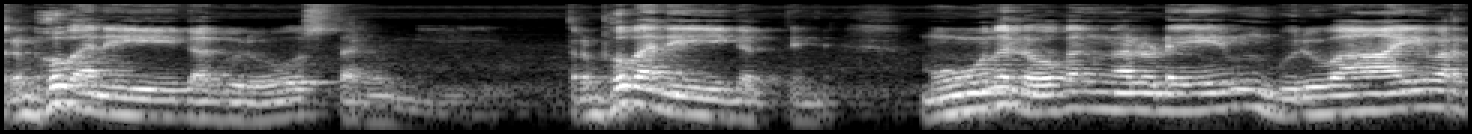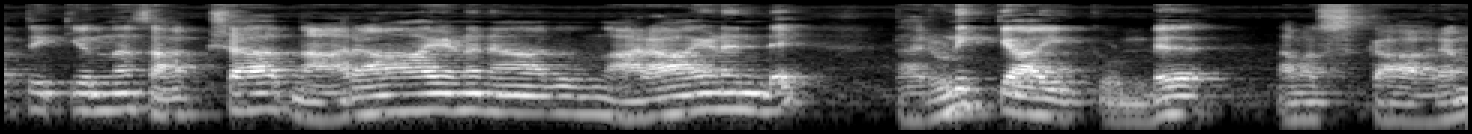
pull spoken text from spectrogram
ത്രിഭുവനൈക ഗുരോസ്തരുണി ത്രിഭുവനൈകത്തിന്റെ മൂന്ന് ലോകങ്ങളുടെയും ഗുരുവായി വർത്തിക്കുന്ന സാക്ഷാത് നാരായണനാകുന്ന നാരായണന്റെ തരുണിക്കായിക്കൊണ്ട് നമസ്കാരം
